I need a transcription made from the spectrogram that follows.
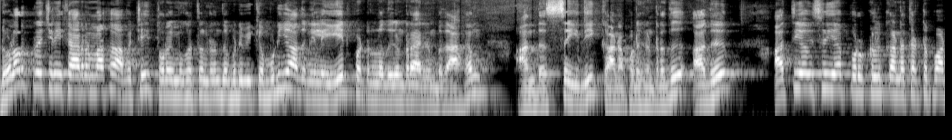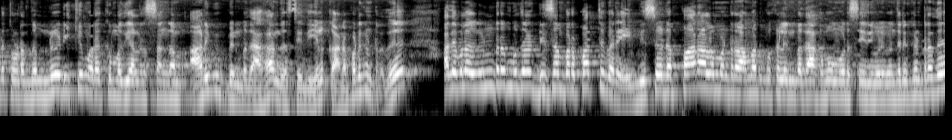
டொலர் பிரச்சினை காரணமாக அவற்றை துறைமுகத்திலிருந்து விடுவிக்க முடியாத நிலை ஏற்பட்டுள்ளது என்றார் என்பதாக அந்த செய்தி காணப்படுகின்றது. அது அத்தியாவசிய பொருட்களுக்கான தட்டுப்பாடு தொடர்ந்தும் நீடிக்கும் இறக்குமதியாளர் சங்கம் அறிவிப்பு என்பதாக அந்த செய்தியில் காணப்படுகின்றது. அதேபோல இன்று முதல் டிசம்பர் பத்து வரை விசேட பாராளுமன்ற அமர்வுகள் என்பதாகவும் ஒரு செய்தி வெளிவந்திருக்கின்றது.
